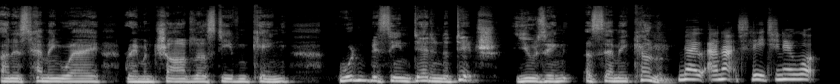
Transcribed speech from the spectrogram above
Ernest Hemingway, Raymond Chandler, Stephen King, wouldn't be seen dead in a ditch using a semicolon. No, and actually, do you know what?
